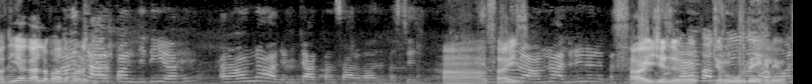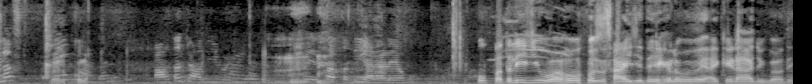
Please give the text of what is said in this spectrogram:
ਵਧੀਆ ਗੱਲਬਾਤ ਬਣ ਗਈ। 4 5 ਦੀ ਆ ਇਹ। ਆਰਾਮ ਨਾਲ ਆ ਜਾਣੀ 4 5 ਸਾਲ ਬਾਅਦ ਬੱਚੇ ਨੂੰ ਹਾਂ ਸਾਈਜ਼ ਆਰਾਮ ਨਾਲ ਆ ਜਾਣੀ ਨਾਲੇ ਸਾਈਜ਼ ਜ਼ਰੂਰ ਦੇਖ ਲਿਓ? ਬਿਲਕੁਲ। ਆਹ ਤਾਂ ਜਿਆਦੀ ਬੜੀ ਹੋ ਗਈ। 6 7 ਦੀ ਆ ਨਾਲੇ ਉਹ। ਉਹ ਪਤਲੀ ਜੀ ਆ ਉਹ ਸਾਈਜ਼ ਦੇਖ ਲਓ ਇਹ ਕਿਹੜਾ ਆ ਜਾਊਗਾ ਉਹਦੇ।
